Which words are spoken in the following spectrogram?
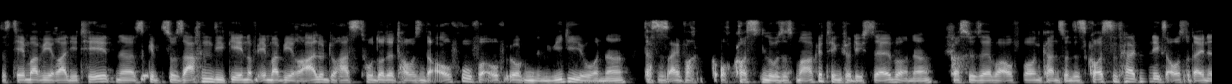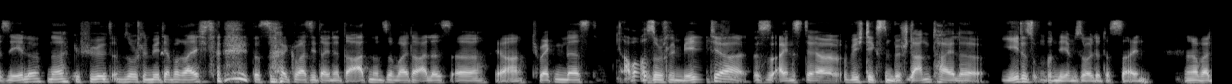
Das Thema Viralität, ne? es gibt so Sachen, die gehen auf einmal viral und du hast hunderte, tausende Aufrufe auf irgendein Video. Ne? Das ist einfach auch kostenloses Marketing für dich selber, ne? was du selber aufbauen kannst. Und es kostet halt nichts, außer deine Seele, ne? gefühlt im Social Media Bereich, dass du halt quasi deine Daten und so weiter alles äh, ja, tracken lässt. Aber Social Media ist eines der wichtigsten Bestandteile jedes Unternehmen sollte das sein. Ne, weil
